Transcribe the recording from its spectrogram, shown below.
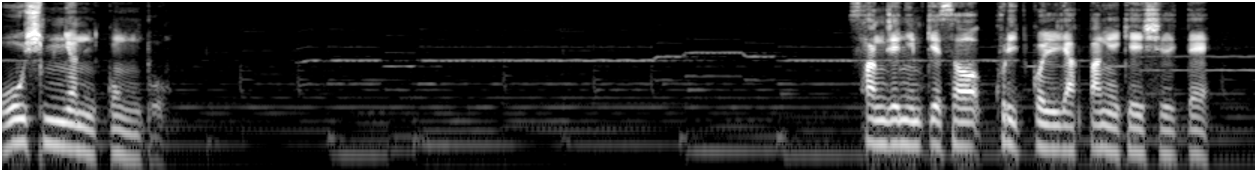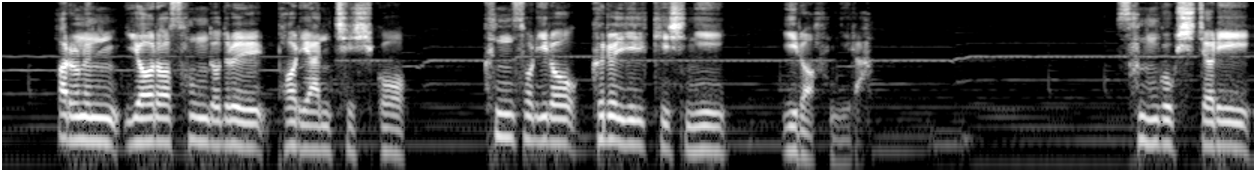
50년 공부. 상제님께서 구릿골 약방에 계실 때 하루는 여러 성도들을 버려앉히시고 큰 소리로 글을 읽히시니 이러하니라. 삼국 시절이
